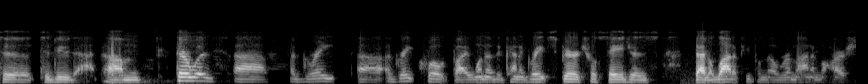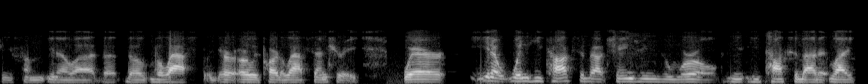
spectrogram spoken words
to, to do that. Um, there was uh, a great uh, a great quote by one of the kind of great spiritual sages that a lot of people know, Ramana Maharshi, from you know uh, the, the the last or early part of last century, where you know when he talks about changing the world, he, he talks about it like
